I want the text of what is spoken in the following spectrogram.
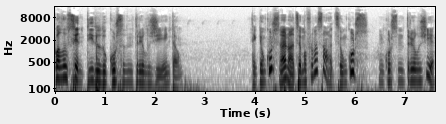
qual é o sentido do curso de meteorologia, então? Tem que ter um curso, não é? Não há de ser uma formação, há de ser um curso. Um curso de meteorologia.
